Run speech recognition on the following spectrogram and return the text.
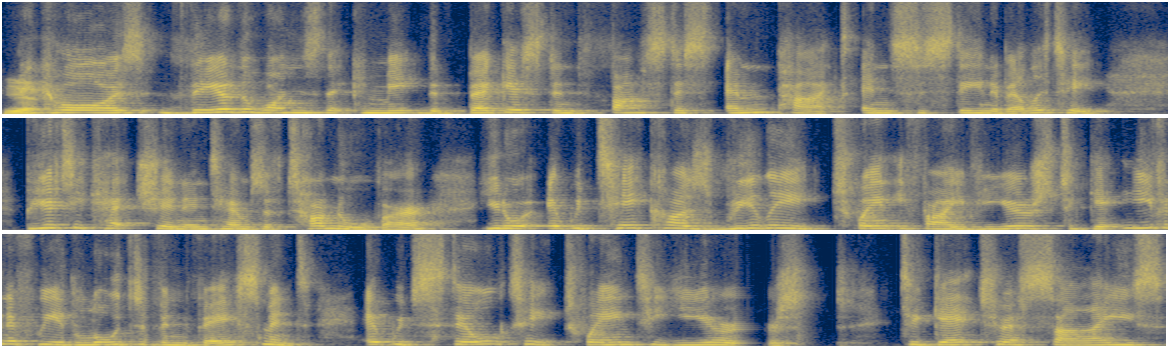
yeah. because they're the ones that can make the biggest and fastest impact in sustainability. Beauty Kitchen, in terms of turnover, you know, it would take us really 25 years to get, even if we had loads of investment, it would still take 20 years to get to a size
